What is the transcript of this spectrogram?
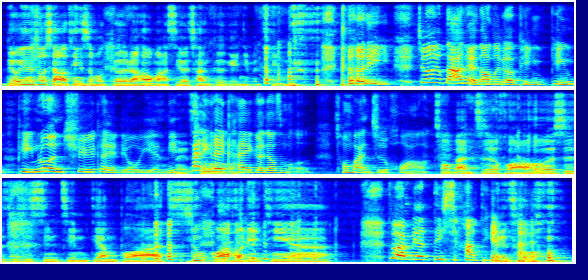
留言说想要听什么歌，然后马西会唱歌给你们听。可以，就是大家可以到那个评评评论区可以留言。你那你可以开一个叫什么重版之花，重版之花，或者是就是心情点播啊，树瓜好你听啊，突然变地下没电台，错。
